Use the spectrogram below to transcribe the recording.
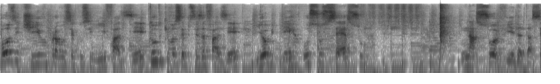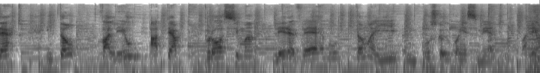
positivo para você conseguir fazer tudo que você precisa fazer e obter o sucesso na sua vida, tá certo? Então, valeu, até a próxima. Ler é verbo, tamo aí em busca do conhecimento. Valeu!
